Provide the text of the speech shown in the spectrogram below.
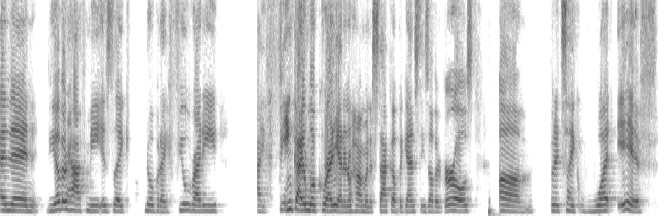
And then the other half me is like, no, but I feel ready. I think I look ready. I don't know how I'm going to stack up against these other girls. Um, but it's like, what if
